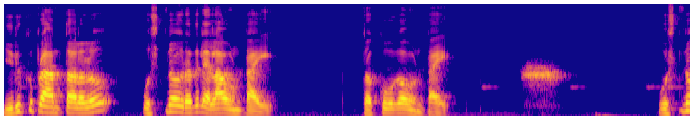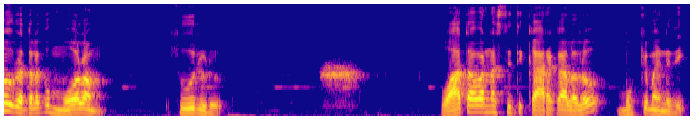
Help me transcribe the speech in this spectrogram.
ఇరుకు ప్రాంతాలలో ఉష్ణోగ్రతలు ఎలా ఉంటాయి? తక్కువగా ఉంటాయి. ఉష్ణోగ్రతలకు మూలం సూర్యుడు. వాతావరణ స్థితి కారకాలలో ముఖ్యమైనది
